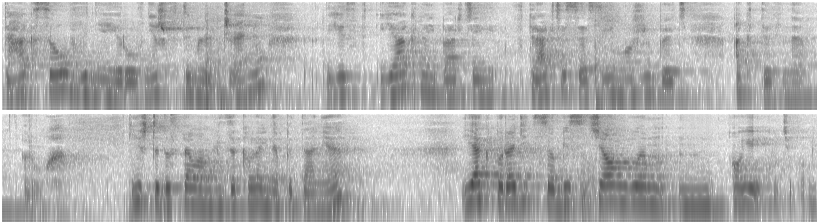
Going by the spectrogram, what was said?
tak są w niej również w tym leczeniu. Jest jak najbardziej w trakcie sesji może być aktywny ruch. Jeszcze dostałam, widzę kolejne pytanie. Jak poradzić sobie z ciągłym, mm, ojejku, ciepło mi,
